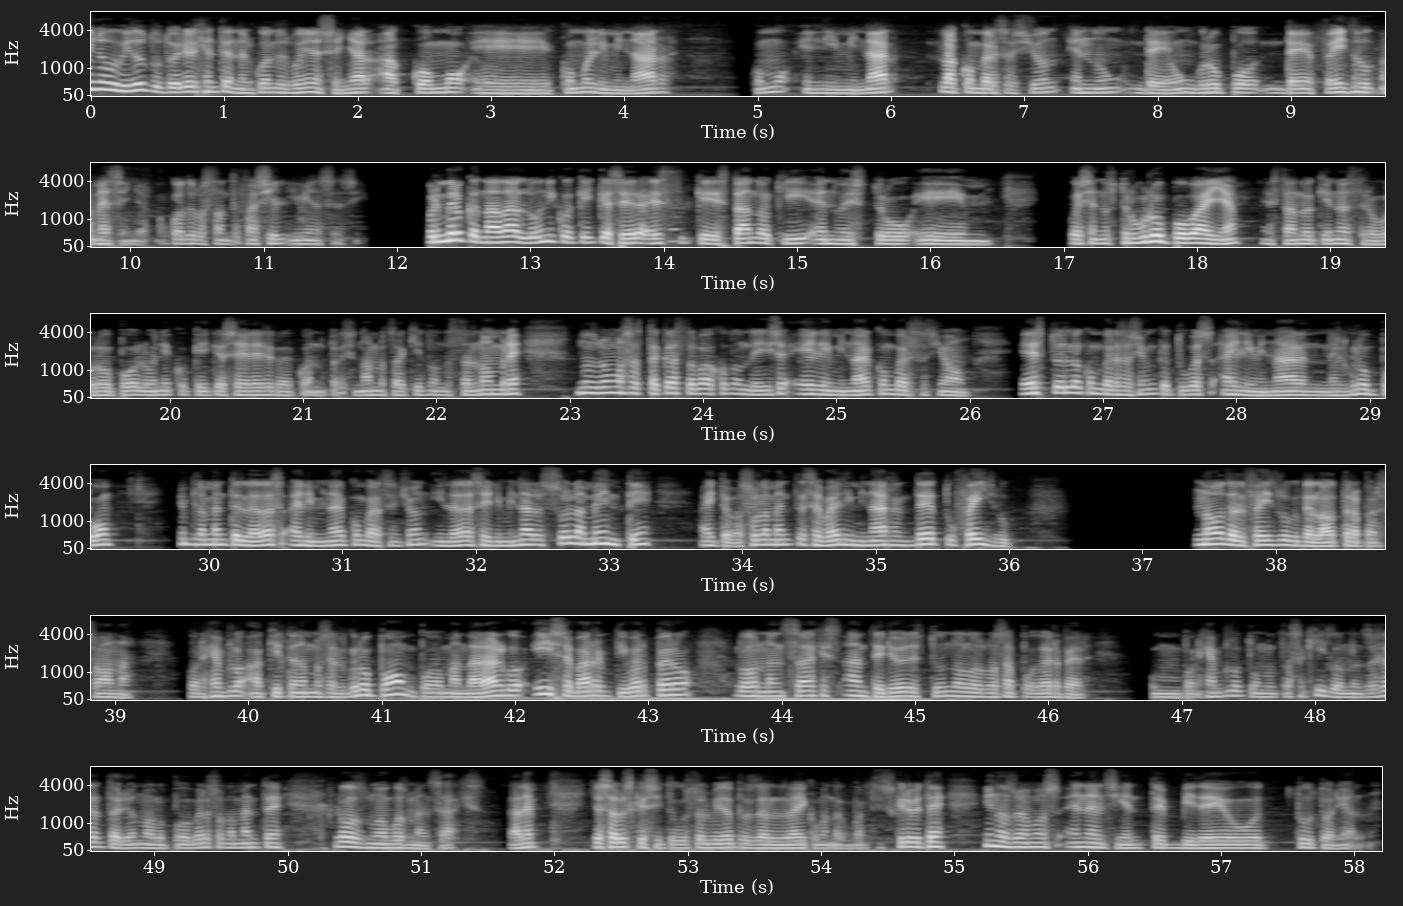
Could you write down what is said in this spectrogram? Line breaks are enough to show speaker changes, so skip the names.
Hoy nuevo video tutorial gente en el cual les voy a enseñar a cómo, eh, cómo eliminar cómo eliminar la conversación en un, de un grupo de Facebook Messenger, lo cual es bastante fácil y bien sencillo. Primero que nada, lo único que hay que hacer es que estando aquí en nuestro em, pues en nuestro grupo, vaya, estando aquí en nuestro grupo, lo único que hay que hacer es que cuando presionamos aquí donde está el nombre, nos vamos hasta acá hasta abajo donde dice eliminar conversación. Esto es la conversación que tú vas a eliminar en el grupo. Simplemente le das a eliminar conversación y le das a eliminar solamente, ahí te va, solamente se va a eliminar de tu Facebook, no del Facebook de la otra persona. Por ejemplo, aquí tenemos el grupo, puedo mandar algo y se va a reactivar, pero los mensajes anteriores tú no los vas a poder ver. Como por ejemplo, tú notas aquí, los mensajes anteriores no lo puedo ver, solamente los nuevos mensajes. ¿Vale? Ya sabes que si te gustó el video, pues dale like, comenta, compartir, suscríbete y nos vemos en el siguiente video tutorial.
